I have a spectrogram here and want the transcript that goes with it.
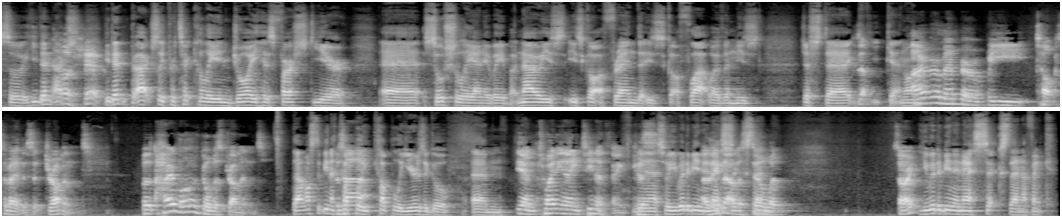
so he didn't Oh, actually shit. he didn't actually particularly enjoy his first year uh, socially anyway. But now he's he's got a friend that he's got a flat with, and he's just uh, getting on. I remember we talked about this at Drummond. But how long ago was Drummond? that must have been a Was couple that- couple of years ago. Um, Yeah, in 2019, I think. yeah, so you would have been I in think S that was still then. what. Sorry? He would have been in S six then, I think.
